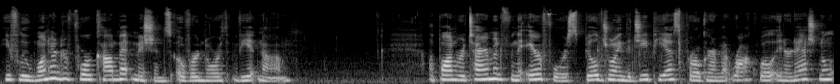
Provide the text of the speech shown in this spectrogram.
he flew 104 combat missions over North Vietnam. Upon retirement from the Air Force, Bill joined the GPS program at Rockwell International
